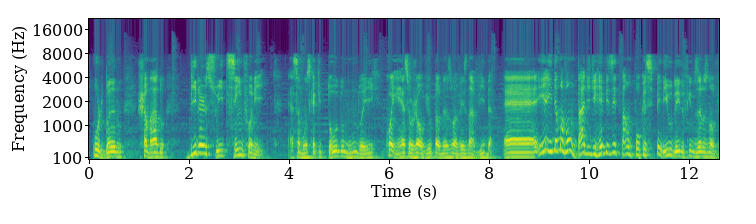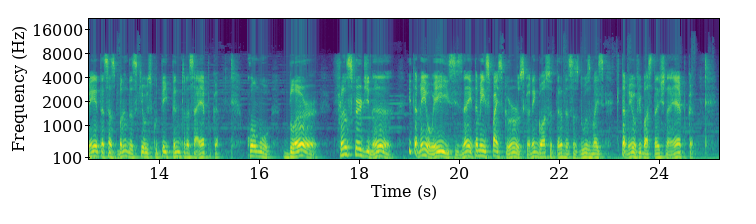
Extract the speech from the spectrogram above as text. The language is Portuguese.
urbano chamado Bittersweet Symphony. Essa música que todo mundo aí conhece ou já ouviu pelo menos uma vez na vida. É... E aí deu uma vontade de revisitar um pouco esse período aí do fim dos anos 90, essas bandas que eu escutei tanto nessa época, como Blur, Franz Ferdinand e também Oasis, né? E também Spice Girls, que eu nem gosto tanto dessas duas, mas que também ouvi bastante na época.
